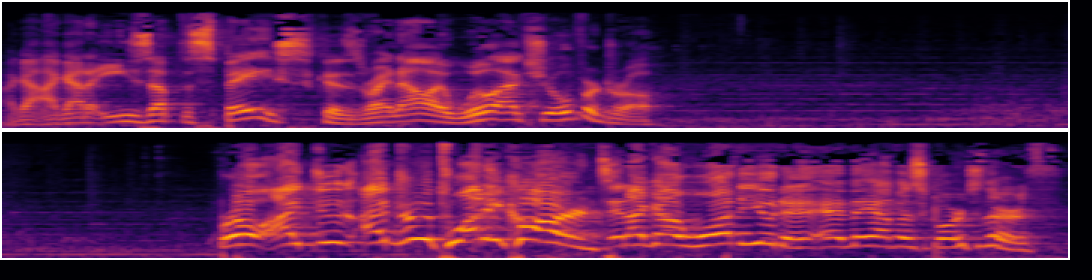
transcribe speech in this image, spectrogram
I got I gotta ease up the space, because right now I will actually overdraw. Bro, I do I drew 20 cards and I got one unit and they have a scorched earth.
